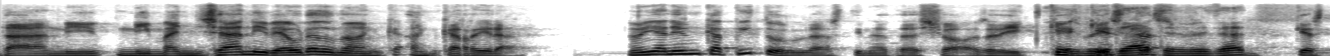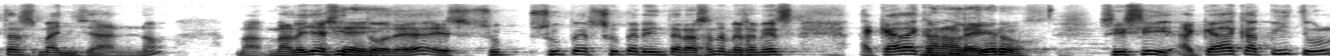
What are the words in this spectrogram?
de ni, ni menjar ni beure d'una en, en carrera. No hi ha ni un capítol destinat a això. És a dir, què, és veritat, què, estàs, què estàs menjant, no? Me l'he llegit sí. tot, eh? És super, super interessant. A més a més, a cada capítol... Sí, sí, a cada capítol,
